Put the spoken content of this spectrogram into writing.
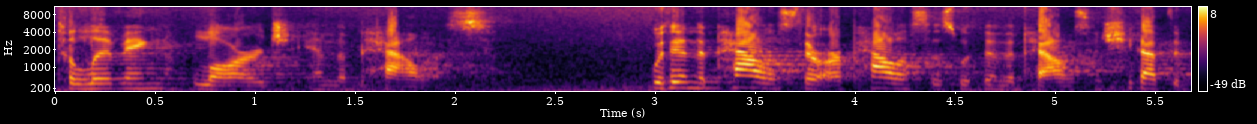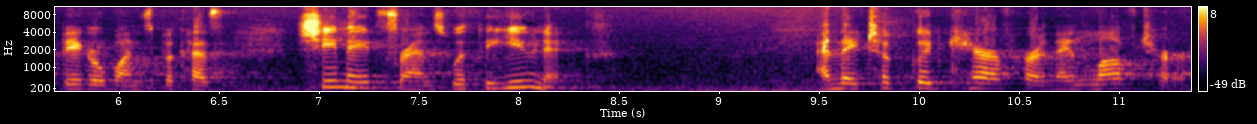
to living large in the palace. Within the palace, there are palaces within the palace, and she got the bigger ones because she made friends with the eunuchs. And they took good care of her and they loved her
